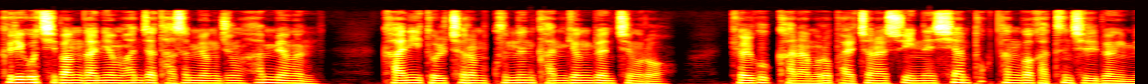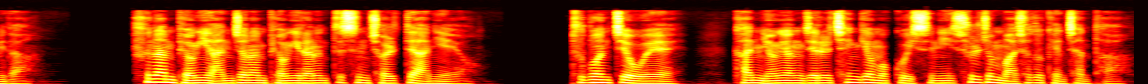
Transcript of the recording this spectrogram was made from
그리고 지방간염 환자 5명 중 1명은 간이 돌처럼 굳는 간경변증으로 결국 간암으로 발전할 수 있는 시한폭탄과 같은 질병입니다. 흔한 병이 안전한 병이라는 뜻은 절대 아니에요. 두 번째 오해, 간 영양제를 챙겨 먹고 있으니 술 좀 마셔도 괜찮다.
